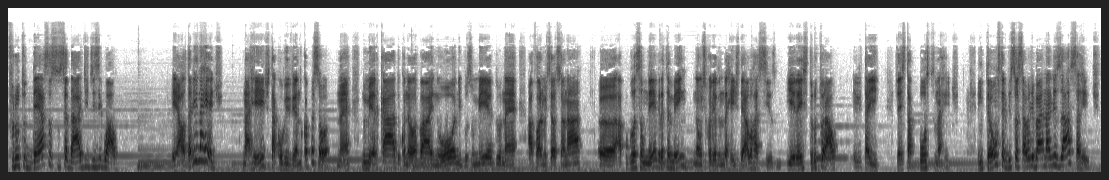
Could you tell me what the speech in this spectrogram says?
fruto dessa sociedade desigual. E ela está ali na rede na rede está convivendo com a pessoa, né? No mercado, quando ela vai, no ônibus, o medo, né? A forma de se relacionar. Uh, a população negra também não escolheu dentro da rede dela o racismo. E ele é estrutural, ele está aí, já está posto na rede. Então, o serviço social ele vai analisar essa rede.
